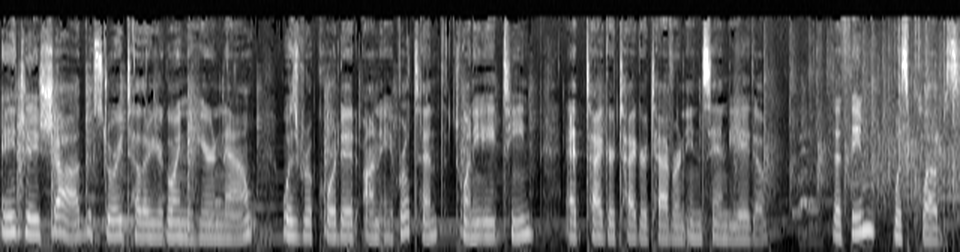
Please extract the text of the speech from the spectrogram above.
AJ Shaw, the storyteller you're going to hear now, was recorded on April 10th, 2018, at Tiger Tiger Tavern in San Diego. The theme was clubs.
